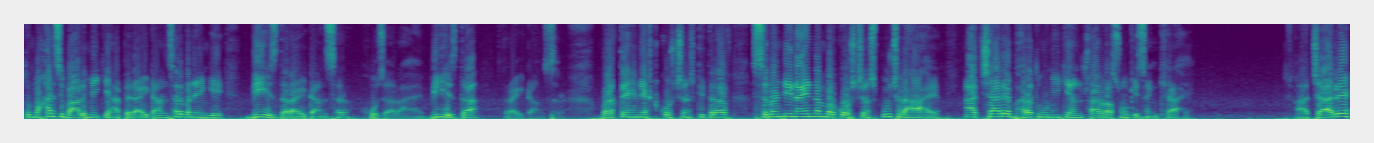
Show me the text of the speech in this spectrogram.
तो महर्षि वाल्मीकि यहाँ पे राइट आंसर बनेंगे B is the right answer हो जा रहा है। B is the right answer बढ़ते हैं नेक्स्ट क्वेश्चन की तरफ़। 79 नंबर क्वेश्चन पूछ रहा है, आचार्य भरत मुनि के अनुसार रसों की संख्या है। आचार्य,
